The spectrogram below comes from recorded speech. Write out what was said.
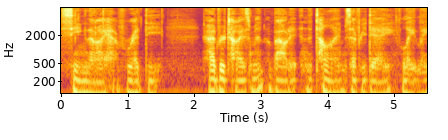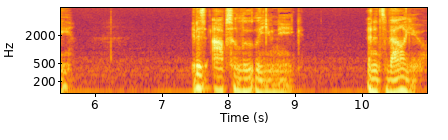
seeing that I have read the advertisement about it in the Times every day lately. It is absolutely unique, and its value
